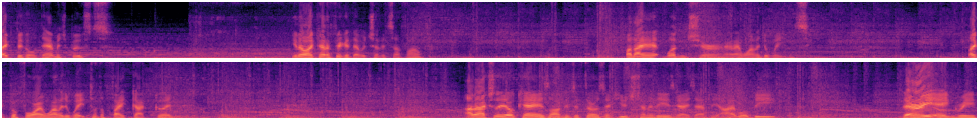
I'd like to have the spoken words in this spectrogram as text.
Like big old damage boosts. You know, I kind of figured that would shut itself off. But I wasn't sure, and I wanted to wait and see. Like before, I wanted to wait until the fight got good. I'm actually okay as long as it throws a huge ton of these guys at me. I will be very angry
